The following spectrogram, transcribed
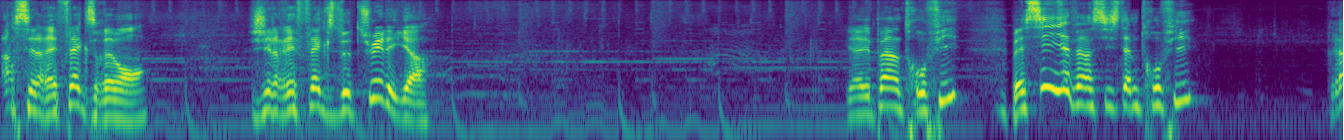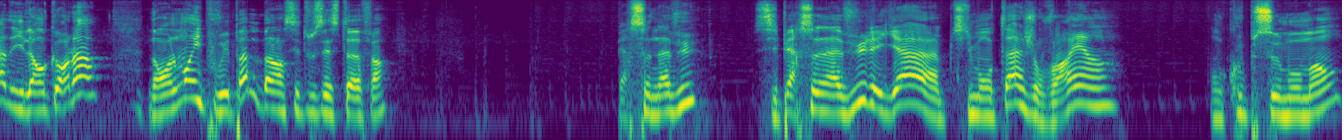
Ah, c'est le réflexe, vraiment. J'ai le réflexe de tuer, les gars. Il y avait pas un trophy? Bah si, il y avait un système trophy. Regarde, il est encore là. Normalement, il pouvait pas me balancer tous ces stuff. Hein. Personne n'a vu Si personne n'a vu, les gars, un petit montage, on voit rien. On coupe ce moment.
